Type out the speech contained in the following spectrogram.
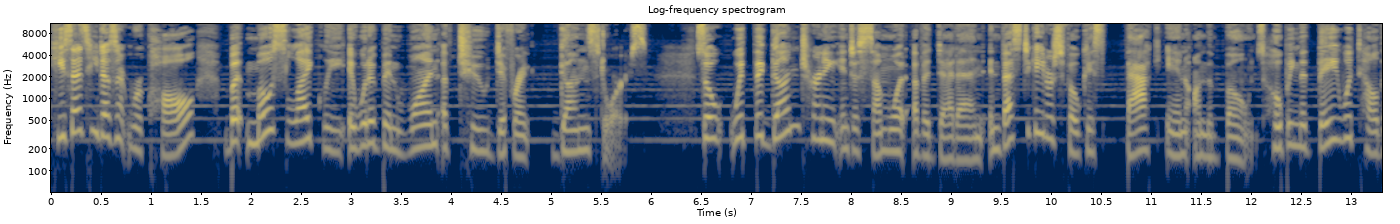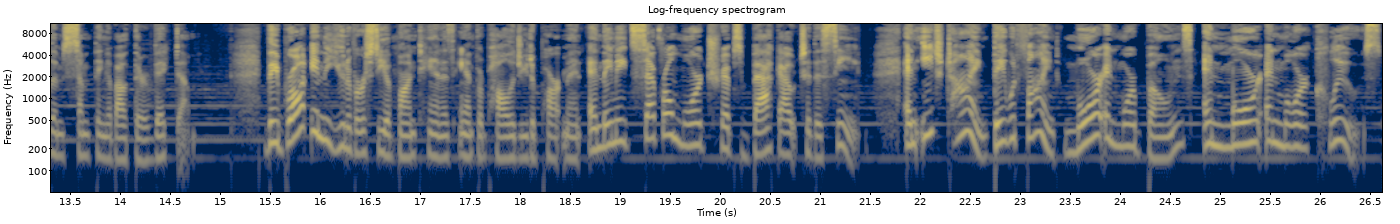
He says he doesn't recall, but most likely it would have been one of two different gun stores. So, with the gun turning into somewhat of a dead end, investigators focus back in on the bones, hoping that they would tell them something about their victim. They brought in the University of Montana's anthropology department and they made several more trips back out to the scene. And each time they would find more and more bones and more and more clues.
